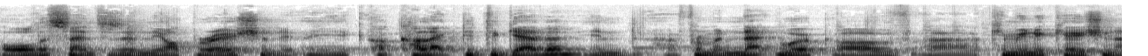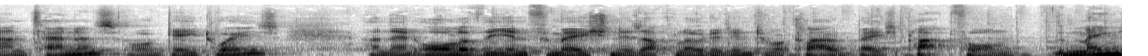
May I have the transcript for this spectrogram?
all the sensors in the operation are collected together in, uh, from a network of uh, communication antennas or gateways, and then all of the information is uploaded into a cloud-based platform. The main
